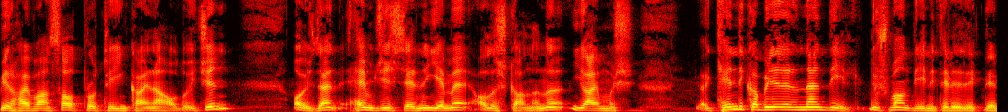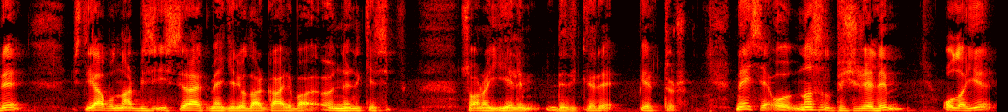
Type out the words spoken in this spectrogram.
bir hayvansal protein kaynağı olduğu için o yüzden hem cinslerinin yeme alışkanlığını yaymış. Kendi kabilelerinden değil, düşman diye niteledikleri işte ya bunlar bizi istirahat etmeye geliyorlar galiba önlerini kesip sonra yiyelim dedikleri bir tür. Neyse o nasıl pişirelim olayı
